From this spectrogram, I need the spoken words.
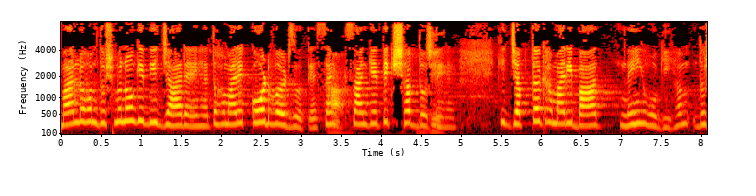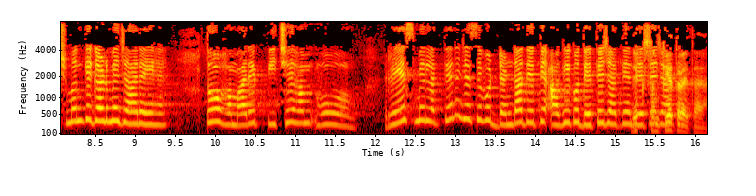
मान लो हम दुश्मनों के बीच जा रहे हैं तो हमारे कोड वर्ड्स होते हैं हाँ। सांकेतिक शब्द होते। हैं कि जब तक हमारी बात नहीं होगी हम दुश्मन के गढ़ में जा रहे हैं तो हमारे पीछे हम वो रेस में लगते हैं ना जैसे वो डंडा देते हैं आगे को देते जाते हैं देते जाते हैं। रहता है।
